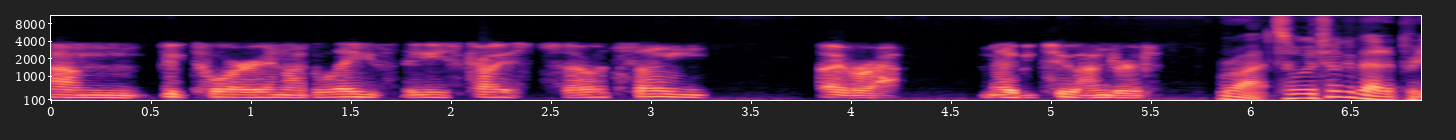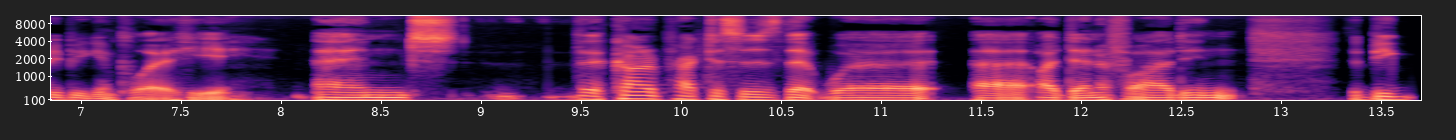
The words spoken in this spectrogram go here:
um, Victoria and I believe the East Coast. So I'd say over maybe 200. Right. So we're talking about a pretty big employer here. And the kind of practices that were uh, identified in the big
